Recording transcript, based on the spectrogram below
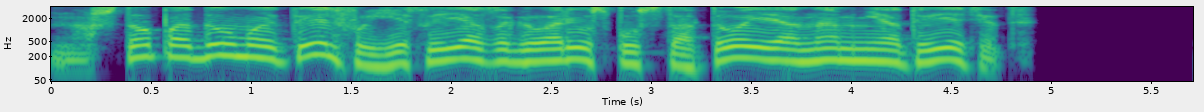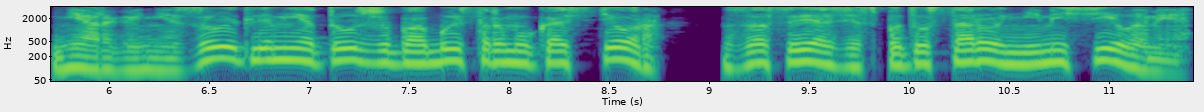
Но что подумают эльфы, если я заговорю с пустотой, и она мне ответит? Не организует ли мне тут же по-быстрому костер за связи с потусторонними силами?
